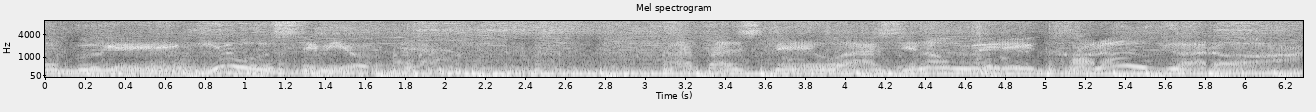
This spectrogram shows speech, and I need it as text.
の武芸披露してみよう果たしてわしの目にかなうかろう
